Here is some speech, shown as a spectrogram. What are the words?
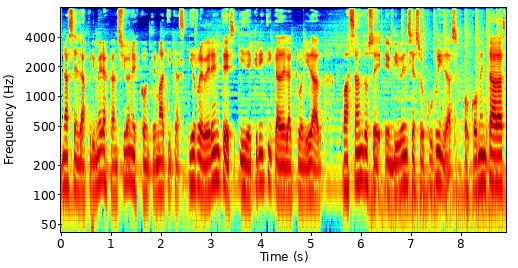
nacen las primeras canciones con temáticas irreverentes y de crítica de la actualidad, basándose en vivencias ocurridas o comentadas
